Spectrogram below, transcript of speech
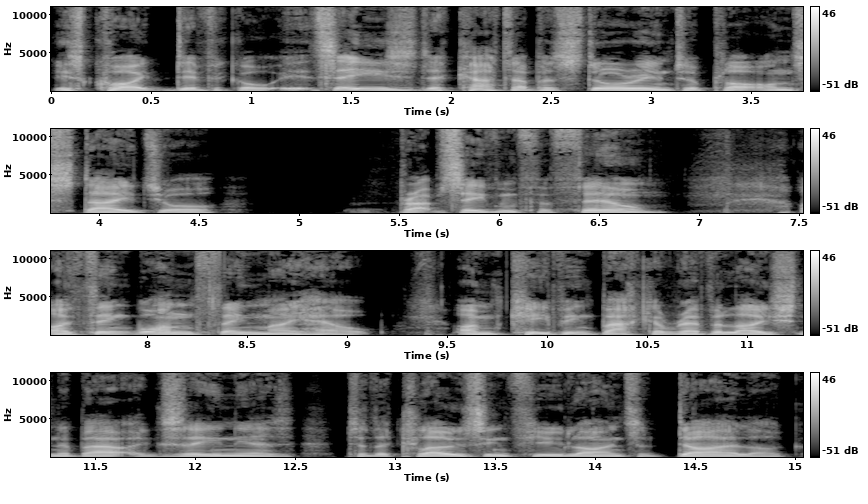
is quite difficult. It's easy to cut up a story into a plot on stage or perhaps even for film. I think one thing may help. I'm keeping back a revelation about Xenia to the closing few lines of dialogue.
